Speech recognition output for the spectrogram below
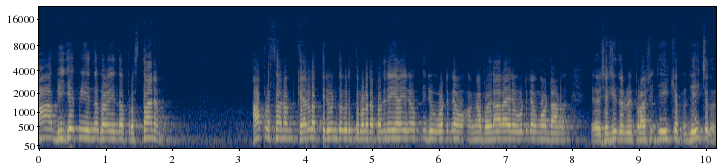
ആ ബി ജെ പി എന്ന് പറയുന്ന പ്രസ്ഥാനം ആ പ്രസ്ഥാനം കേരള തിരുവനന്തപുരത്ത് വളരെ പതിനയ്യായിരം ഇരു വോട്ടിനോ അങ്ങ് പതിനാറായിരം വോട്ടിനോ കൊണ്ടാണ് ശശി തരൂർ ഇപ്രാവശ്യം ജയിക്ക ജയിച്ചത്.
